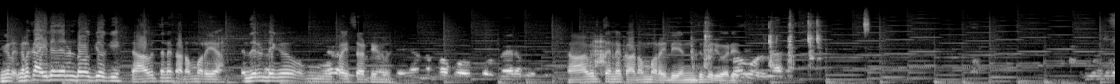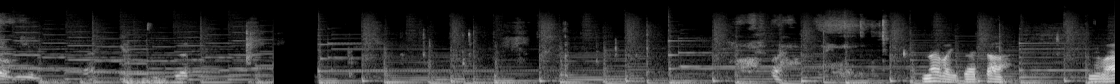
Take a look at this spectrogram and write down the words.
നിങ്ങൾ നിങ്ങൾ കയ്യിൽ എന്തെങ്കിലും ഉണ്ടോ? നോക്കി നോക്കി. രാവിലെ തന്നെ കടം പറയാ. എന്തെങ്കിലും ഉണ്ടെങ്കിൽ പൈസ കാട്ടി നിങ്ങൾ. രാവിലെ തന്നെ കടം പറയില്ല എന്ത് പരിപാടി. എന്നാ പൈസ കേട്ടോ? ഇനി വാ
